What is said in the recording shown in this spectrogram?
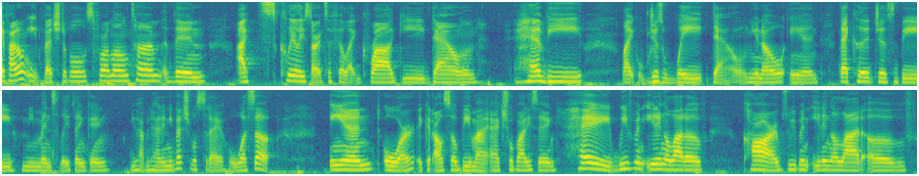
if I don't eat vegetables for a long time, then I clearly start to feel like groggy, down, heavy, like just weighed down, you know, and that could just be me mentally thinking, you haven't had any vegetables today. What's up? And or it could also be my actual body saying, "Hey, we've been eating a lot of carbs. We've been eating a lot of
